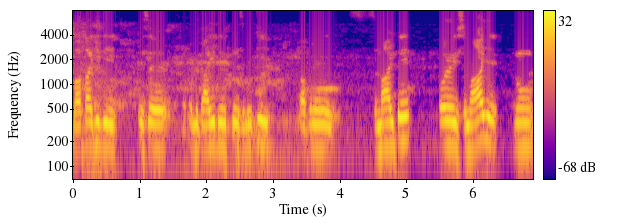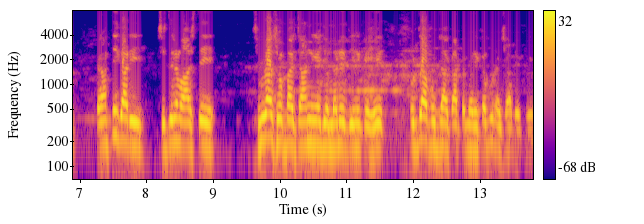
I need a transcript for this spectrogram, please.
ਬਾਬਾ ਜੀ ਦੀ ਇਸ ਲਕਾਈ ਦੇ ਉੱਤੇ ਸਮੁੱਚੀ ਆਪਣੇ ਸਮਾਜ ਤੇ ਔਰ ਇਸ ਸਮਾਜ ਨੂੰ ਕ੍ਰਾਂਤੀਕਾਰੀ ਸਿੱਧਣ ਵਾਸਤੇ ਸੂਰਾ ਸ਼ੋਭਾ ਚਾਹਨੀ ਹੈ ਜੋ ਲੜੇ ਦਿਨ ਕੇ ਹੇਤ ਪੁਰਜਾ ਪੁਰਜਾ ਕੱਟ ਮੇਰੇ ਕਬੂ ਨਾ ਛਾੜੇ ਤੇ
